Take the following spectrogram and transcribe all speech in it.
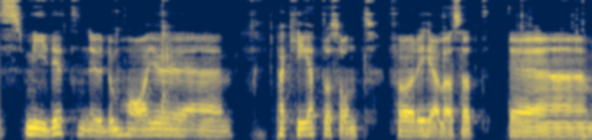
smidigt nu. De har ju eh, paket och sånt för det hela. Så att eh,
